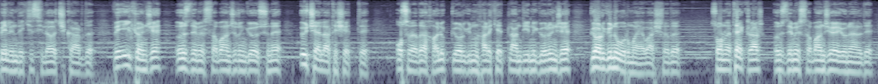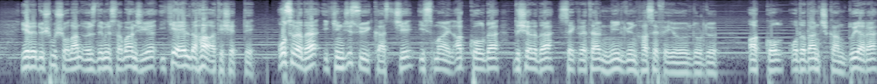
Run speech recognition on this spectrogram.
belindeki silahı çıkardı ve ilk önce Özdemir Sabancı'nın göğsüne üç el ateş etti. O sırada Haluk Görgün'ün hareketlendiğini görünce Görgün'ü vurmaya başladı. Sonra tekrar Özdemir Sabancı'ya yöneldi. Yere düşmüş olan Özdemir Sabancı'ya iki el daha ateş etti. O sırada ikinci suikastçı İsmail Akkol da dışarıda sekreter Nilgün Hasefe'yi öldürdü. Akkol odadan çıkan Duyar'a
